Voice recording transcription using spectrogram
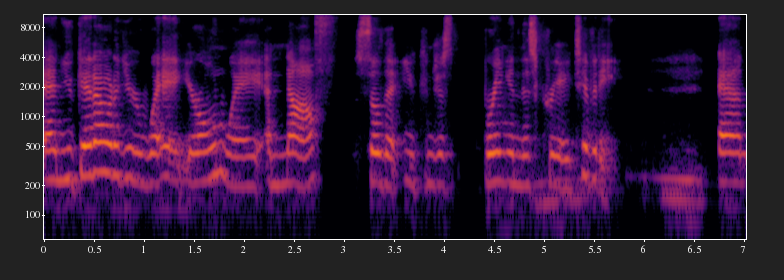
And you get out of your way, your own way enough so that you can just bring in this creativity. And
